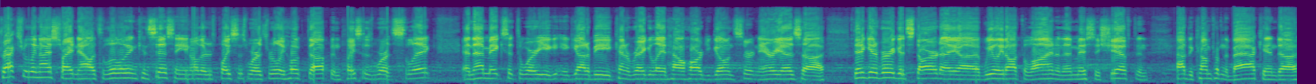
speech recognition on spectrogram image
track's really nice right now. It's a little inconsistent. You know, there's places where it's really hooked up and places where it's slick, and that makes it to where you, you got to be kind of regulate how hard you go in certain areas. Uh, didn't get a very good start. I uh, wheelied off the line and then missed a shift and had to come from the back and uh,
